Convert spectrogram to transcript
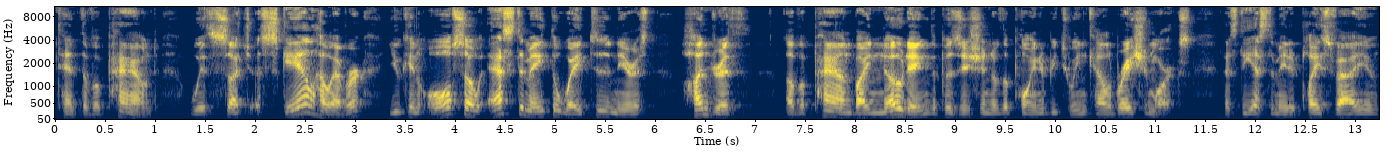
tenth of a pound. With such a scale, however, you can also estimate the weight to the nearest hundredth of a pound by noting the position of the pointer between calibration marks. That's the estimated place value.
